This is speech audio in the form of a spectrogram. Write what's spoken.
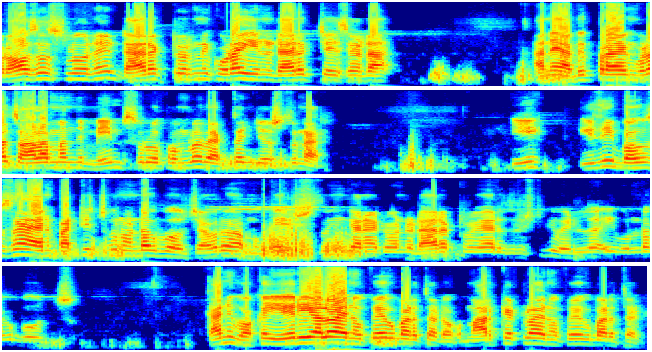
ప్రాసెస్లోనే డైరెక్టర్ని కూడా ఈయన డైరెక్ట్ చేశాడా అనే అభిప్రాయం కూడా చాలామంది మీమ్స్ రూపంలో వ్యక్తం చేస్తున్నారు. ఈ ఇది బహుశా ఆయన పట్టించుకుని ఉండకపోవచ్చు. ఎవరు ఆ ముఖేష్ సింగ్ అనేటువంటి డైరెక్టర్ గారి దృష్టికి వెళ్ళి ఉండకపోవచ్చు. కానీ ఒక ఏరియాలో ఆయన ఉపయోగపడతాడు ఒక మార్కెట్లో ఆయన ఉపయోగపడతాడు.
